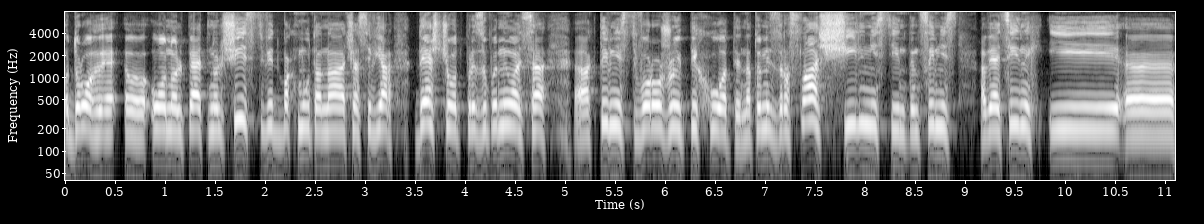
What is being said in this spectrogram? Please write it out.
дороги е, О-0506 від Бахмута на часів яр, дещо от призупинилася активність ворожої піхоти. Натомість зросла щільність і інтенсивність авіаційних і е,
